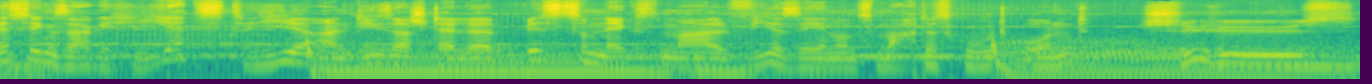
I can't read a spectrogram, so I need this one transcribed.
Deswegen sage ich jetzt hier an dieser Stelle bis zum nächsten Mal. Wir sehen uns, macht es gut und tschüss.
